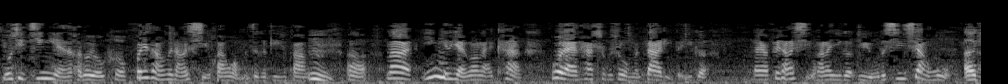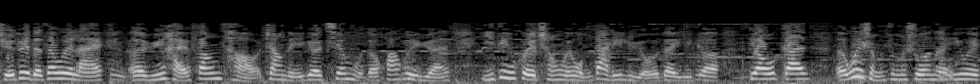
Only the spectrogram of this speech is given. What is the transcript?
尤其今年很多游客非常非常喜欢我们这个地方。嗯。呃，那以你的眼光来看，未来它是不是我们大理的一个？大家非常喜欢的一个旅游的新项目，呃，绝对的，在未来，呃，云海芳草这样的一个千亩的花卉园，一定会成为我们大理旅游的一个标杆。呃，为什么这么说呢？因为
